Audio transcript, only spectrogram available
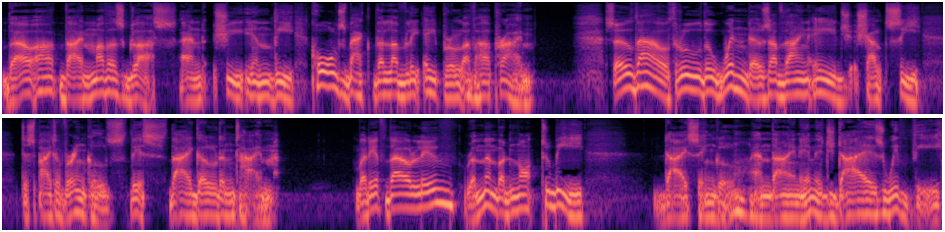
Thou art thy mother's glass, and she in thee calls back the lovely April of her prime. So thou through the windows of thine age shalt see, despite of wrinkles, this thy golden time. But if thou live, remembered not to be, die single, and thine image dies with thee.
